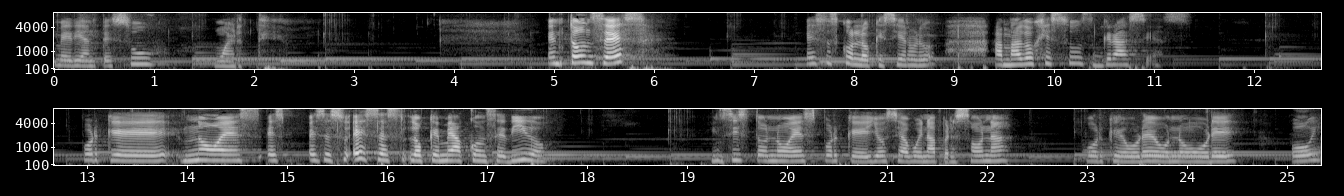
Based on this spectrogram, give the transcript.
mediante su muerte. Entonces, eso es con lo que cierro. Amado Jesús, gracias. Porque no es, es, es, es lo que me ha concedido Insisto, no es porque yo sea buena persona, porque oré o no oré hoy,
